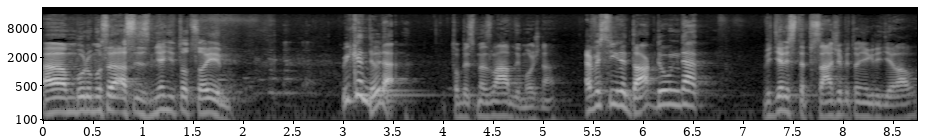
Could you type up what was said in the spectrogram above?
A budu muset asi změnit to, co jim. We can do that. To bychom zvládli možná. Ever seen a dog doing that? Viděli jste psa, že by to někdy dělal?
